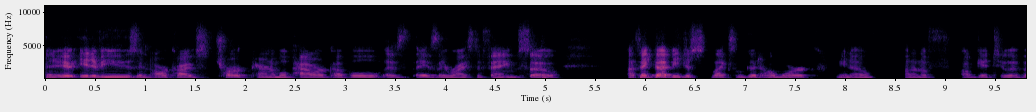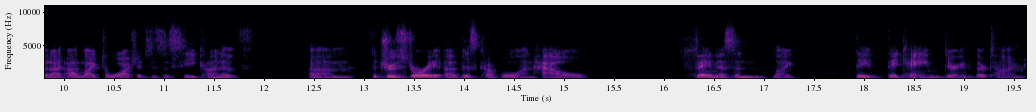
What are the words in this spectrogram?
and it interviews and archives chart paranormal power couple as as they rise to fame. So I think that'd be just like some good homework. You know, I don't know if I'll get to it, but I, I'd like to watch it just to see kind of um, the true story of this couple and how famous and like they they came during their time.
